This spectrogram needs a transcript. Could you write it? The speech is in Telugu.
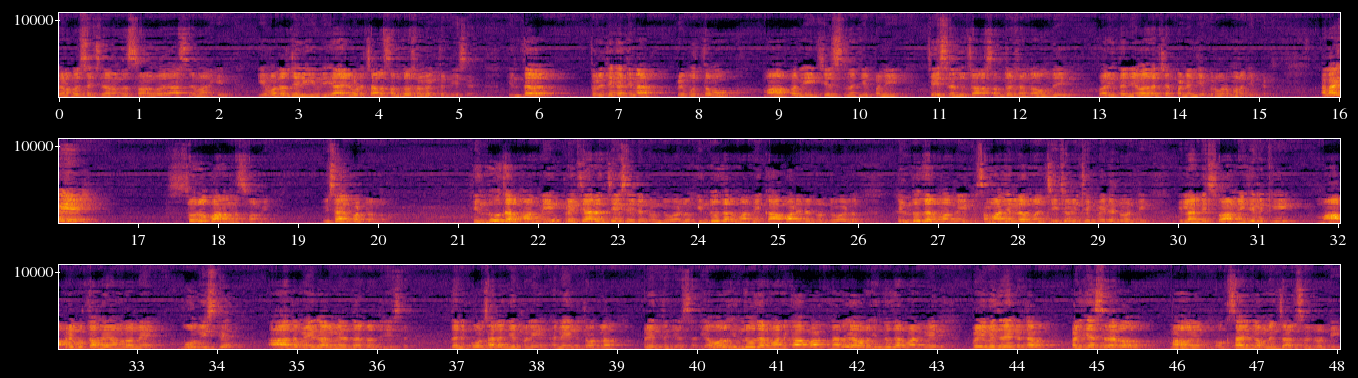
గణపతి సచ్చిదానంద స్వామి వారి ఆశ్రమానికి ఇవ్వటం జరిగింది. ఆయన కూడా చాలా సంతోషం వ్యక్తం చేశారు. ఇంత త్వరితగతిన ప్రభుత్వము మా పని చేస్తుందని చెప్పని చేసినందుకు చాలా సంతోషంగా ఉంది. వారికి ధన్యవాదాలు చెప్పండి అని చెప్పిన కూడా మనం చెప్పారు. అలాగే స్వరూపానంద స్వామి విశాఖపట్నంలో హిందూ ధర్మాన్ని ప్రచారం చేసేటటువంటి వాళ్ళు హిందూ ధర్మాన్ని కాపాడేటటువంటి వాళ్ళు హిందూ ధర్మాన్ని సమాజంలో మంచి చెడు చెప్పేటటువంటి ఇలాంటి స్వామీజీలకి మా ప్రభుత్వ హయాంలోనే భూమి ఇస్తే ఆగ మేఘాల మీద దాన్ని రద్దు చేస్తారు దాన్ని కోల్చాలని చెప్పని అనేక చోట్ల ప్రయత్నం చేస్తారు. ఎవరు హిందూ ధర్మాన్ని కాపాడుతున్నారు ఎవరు హిందూ ధర్మానికి వ్యతిరేకంగా పనిచేస్తున్నారో మనం ఒకసారి గమనించాల్సినటువంటి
